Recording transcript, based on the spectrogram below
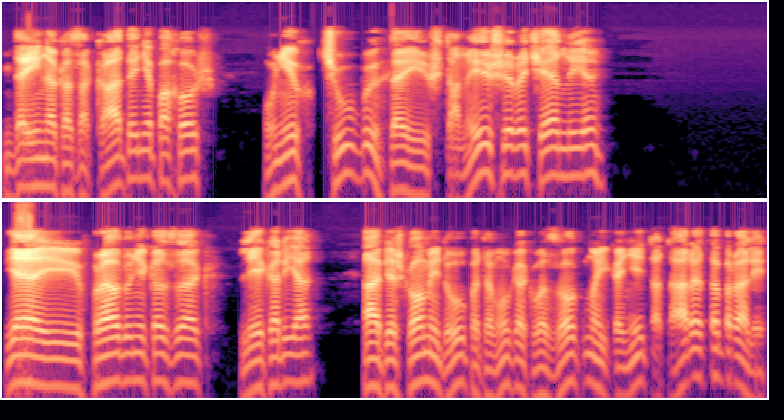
Да и на казака ты не похож. У них чубы, да и штаны широченные. Я и вправду не казак, лекарь я а пешком иду, потому как возок мои коней татары отобрали,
